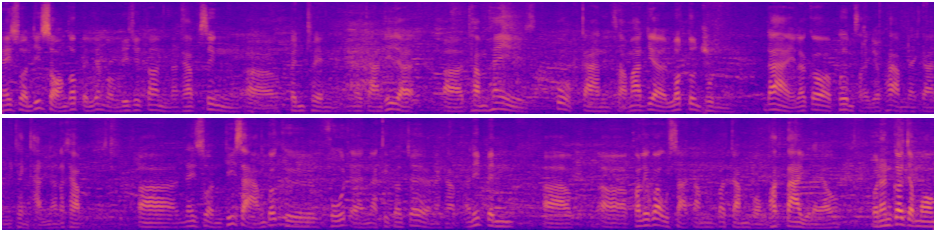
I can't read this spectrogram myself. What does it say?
ในส่วนที่ 2 ก็เป็นเรื่องของดิจิทัลนะครับซึ่งเป็นเทรนด์ในการที่จะอ่าทำให้ผู้ประกอบการสามารถที่จะลดต้นทุนได้ แล้วก็เพิ่มศักยภาพในการแข่งขันนะครับในส่วนที่ 3 ก็คือ Food and Agriculture นะครับอันนี้เป็นเขาเรียกว่าอุตสาหกรรมประจำของภาคใต้อยู่แล้ว เพราะนั้นก็จะมอง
